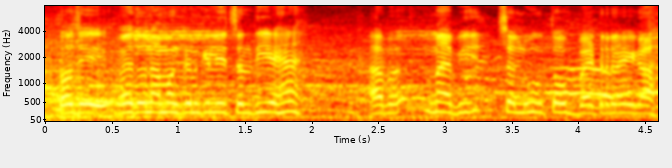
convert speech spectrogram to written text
तो जी मैं तो नामांकन के लिए चल दिए हैं। अब मैं भी चलूँ तो बेटर रहेगा।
